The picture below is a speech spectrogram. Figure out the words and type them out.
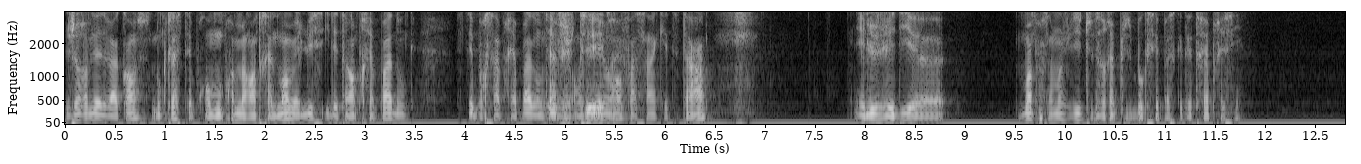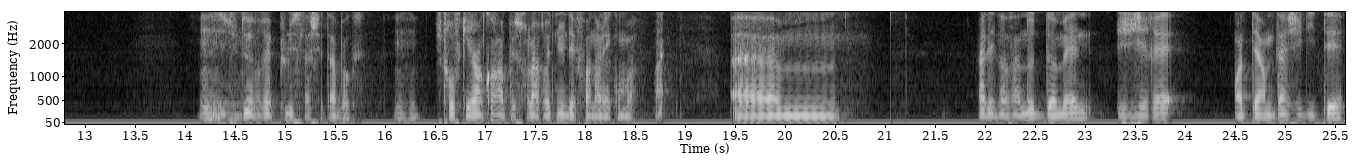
Je revenais de vacances, donc là c'était pour mon premier entraînement, mais lui il était en prépa, donc c'était pour sa prépa, donc on faisait les ouais. 3x5, etc. Et lui je lui ai dit, euh, moi personnellement je lui ai dit tu devrais plus boxer parce que tu es très précis. Je lui ai dit tu devrais plus lâcher ta boxe. Mhm. Je trouve qu'il est encore un peu sur la retenue des fois dans les combats. Ouais. Euh, allez, dans un autre domaine, je dirais en termes d'agilité,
